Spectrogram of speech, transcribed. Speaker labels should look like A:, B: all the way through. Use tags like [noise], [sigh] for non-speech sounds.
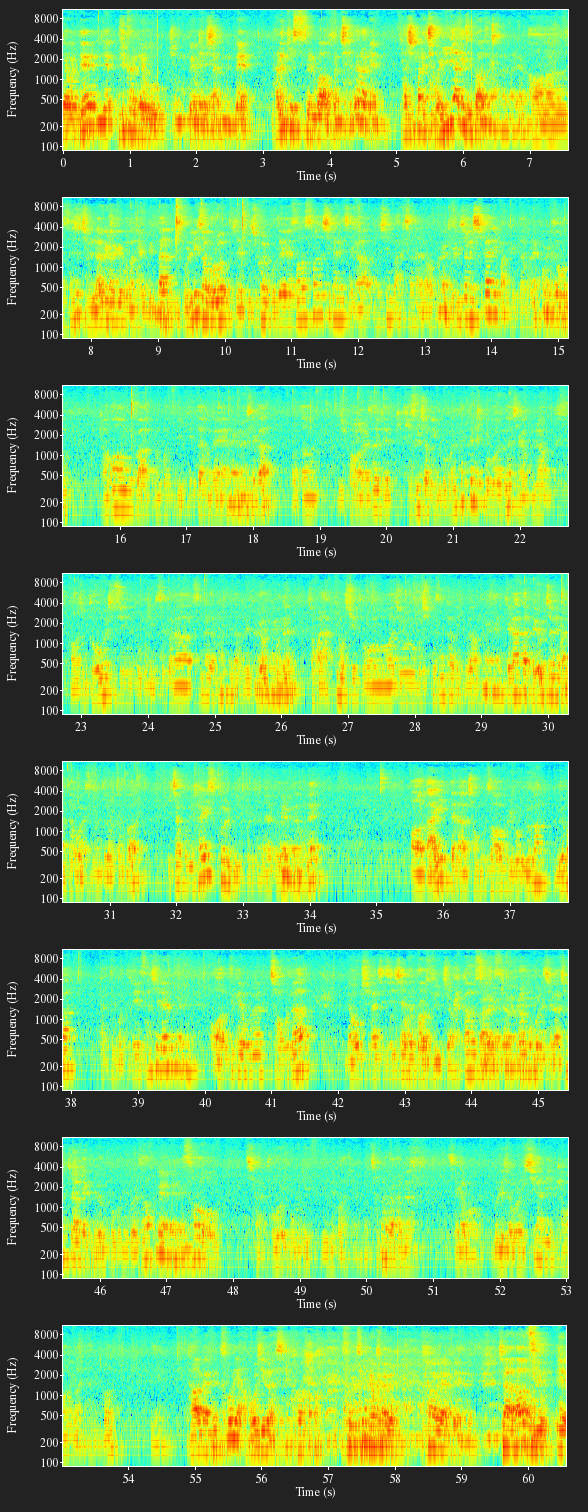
A: 제가 볼때 이제 뮤지컬 배우, 전문 배우
B: 네.
A: 시작했는데 다른 캐스트들과 어떤 차별화된 자신만의 전략이 있을 거라고 생각한단 말이에요.
B: 어, 사실 전략이라기보다는 일단 물리적으로 이제 뮤지컬 무대에서 선 시간이 제가 훨씬 많잖아요. 그
A: 네.
B: 물리적인 시간이 많기 때문에 거기서
A: 네.
B: 온 경험과 그런 것들이 있기 때문에
A: 네.
B: 제가 어떤 뮤지컬 에서 이제 기술적인 부분, 테크닉 부분은 제가 분명 어, 좀 도움을 줄 수 있는 부분이 있을 거라 생각을 합니다. 그래서 그런
A: 네.
B: 부분은 정말 아낌없이 도와주고 싶은 생각이고요.
A: 네.
B: 제가 아까 배울 점이 많다고 말씀을 드렸던 건 이 작품이 하이스쿨 뮤지컬이잖아요. 그렇기
A: 네.
B: 때문에 어, 나이대나 정서 그리고 음악 음악 같은 것들이 사실은
A: 네.
B: 어떻게 보면 저보다 씨나 지진 씨한테
A: 어, 그럴 수 있죠.
B: 가까울 수가
A: 맞아요.
B: 있어요.
A: 네.
B: 그런 부분을 제가 철저하게 배울 부분이고 해서
A: 네, 네.
B: 서로 잘 도울 부분이 있는 것 같아요. 뭐 차별화하면 제가 뭐 물리적으로 시간이 경험이 많다는 거. 예.
A: 다음에한테 트로이 아버지를 하세요. [laughs] 돌진 역할을 다음에 할 때는. 자, 다음 우리, 예.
